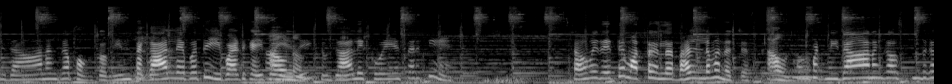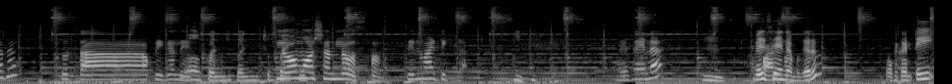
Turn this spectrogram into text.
నిదానంగా పొంగుతుంది ఇంత గాలి లేకపోతే ఈ పాటికి అయిపోయేది. గాలి ఎక్కువ అయ్యేసరికి స్టవ్ మీద అయితే మొత్తం ఇలా బళ్ళమని వచ్చేస్తుంది అవును. ఇంకోటి నిదానంగా వస్తుంది కదా? తాపిగా లేదు కొంచెం కొంచెం స్లో మోషన్లో వస్తుంది సినిమాటిక్గా. వేసైనా? వేసేయండి అమ్మగారు ఒకటి.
